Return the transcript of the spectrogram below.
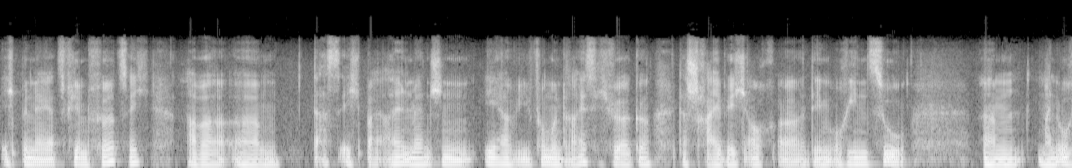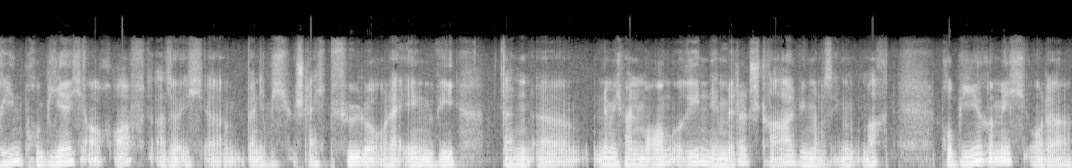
ich bin ja jetzt 44, aber ähm, dass ich bei allen Menschen eher wie 35 wirke, das schreibe ich auch äh, dem Urin zu. Ähm, mein Urin probiere ich auch oft. Also ich, äh, wenn ich mich schlecht fühle oder irgendwie, dann äh, nehme ich meinen Morgenurin, den Mittelstrahl, wie man das eben macht, probiere mich oder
